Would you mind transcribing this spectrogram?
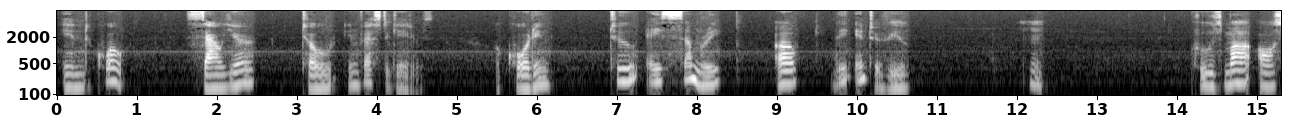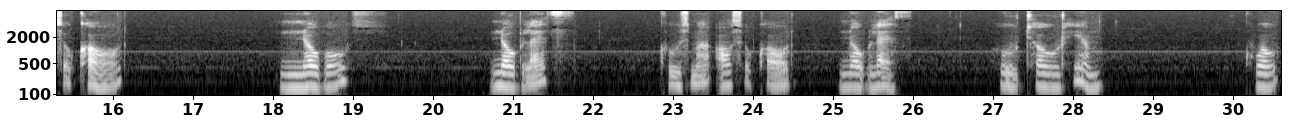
End quote. Salyer told investigators, according to a summary of the interview. Hmm. Kuzma also called nobles, noblesse. Kuzma also called noblesse, who told him, quote,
